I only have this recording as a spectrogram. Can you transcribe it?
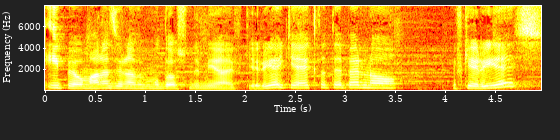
είπε ο μάνατζερ να μου δώσουν μια ευκαιρία και έκτοτε παίρνω ευκαιρίες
